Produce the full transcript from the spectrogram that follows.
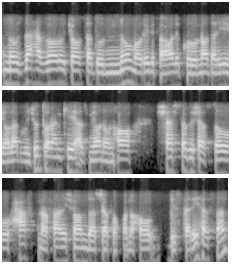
19409 مورد فعال کرونا در ایالت وجود دارند که از میان آنها 667 نفرشان در شفاخانه ها بستری هستند.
